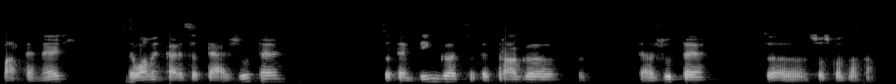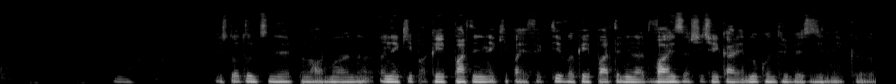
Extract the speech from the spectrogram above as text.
parteneri, de oameni care să te ajute, să te împingă, să te tragă, să te ajute să, să o scoți la cap. Da. Deci totul ține până la urmă în, în echipa, că e parte din echipa efectivă, că e parte din advisor și cei care nu contribuie zilnic uh,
